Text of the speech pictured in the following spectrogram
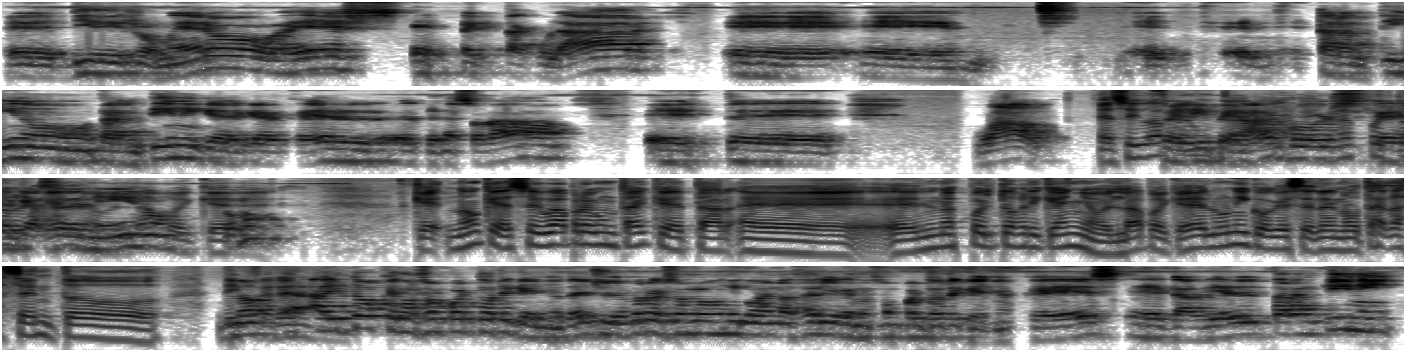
Eh, Didi Romero es espectacular. Eh, Tarantino, Tarantini, que, es el, venezolano. Este, wow. Eso iba a Felipe Arbors, que es el que hace de mi hijo. ¿Cómo? Que, no, que eso iba a preguntar que eh, él no es puertorriqueño, ¿verdad? Porque es el único que se le nota el acento diferente. hay dos que no son puertorriqueños. De hecho, yo creo que son los únicos en la serie que no son puertorriqueños, que es eh, Gabriel Tarantini,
